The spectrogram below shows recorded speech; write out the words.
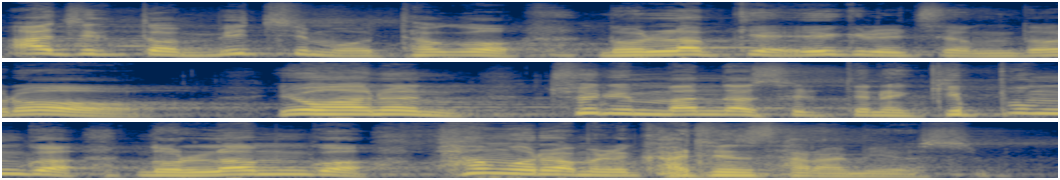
아직도 믿지 못하고 놀랍게 여길 정도로 요한은 주님 만났을 때는 기쁨과 놀람과 황홀함을 가진 사람이었습니다.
